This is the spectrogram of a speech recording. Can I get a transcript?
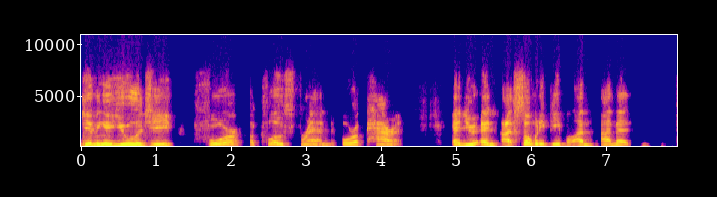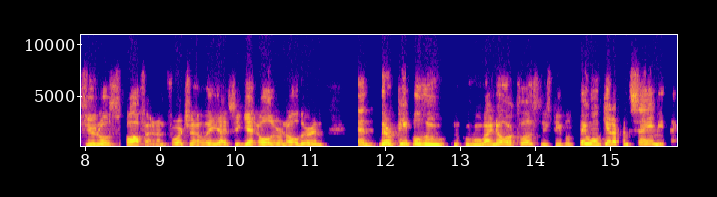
giving a eulogy for a close friend or a parent. And you and I, so many people, I'm I'm at funerals often, unfortunately, as you get older and older, and and there are people who who I know are close to these people. They won't get up and say anything.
